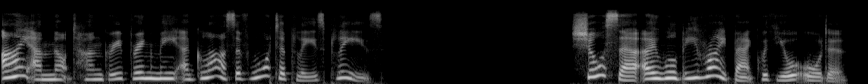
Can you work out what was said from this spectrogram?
I am not hungry. Bring me a glass of water, please, please. Sure, sir, I will be right back with your order.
